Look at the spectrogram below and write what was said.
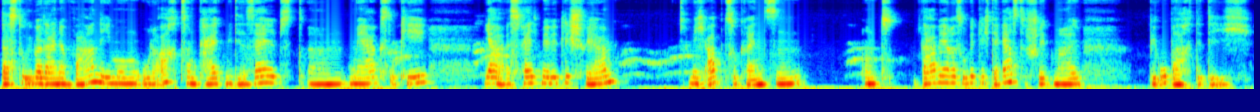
Dass du über deine Wahrnehmung oder Achtsamkeit mit dir selbst ähm, merkst, okay, ja, es fällt mir wirklich schwer, mich abzugrenzen und da wäre so wirklich der erste Schritt mal, beobachte dich.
